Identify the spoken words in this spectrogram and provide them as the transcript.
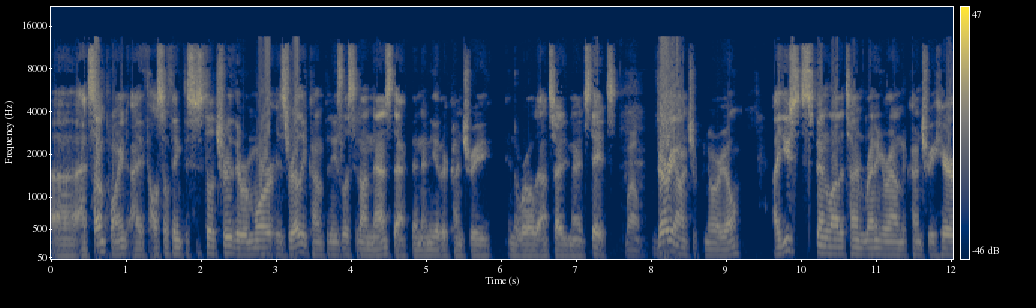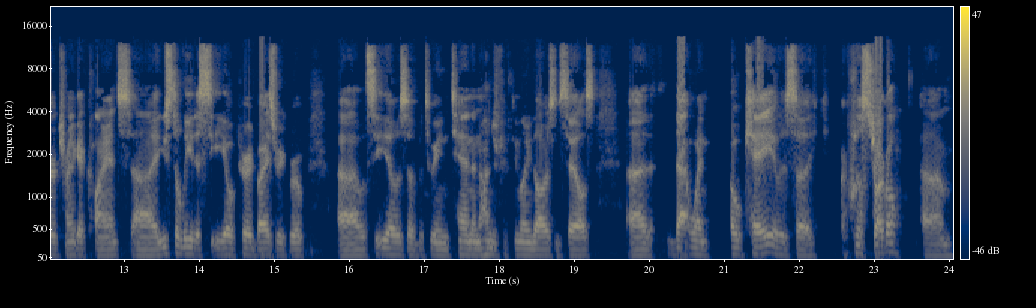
Uh, at some point, I also think this is still true. There were more Israeli companies listed on Nasdaq than any other country in the world outside the United States. Wow. very entrepreneurial. I used to spend a lot of time running around the country here trying to get clients. Uh, I used to lead a CEO peer advisory group uh, with CEOs of between 10 and 150 million dollars in sales. Uh, that went okay. It was a, a real struggle. Um,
